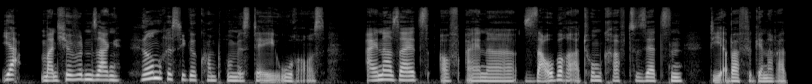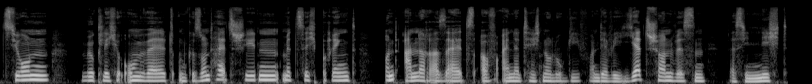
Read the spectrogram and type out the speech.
ja, manche würden sagen, hirnrissige Kompromiss der EU raus. Einerseits auf eine saubere Atomkraft zu setzen, die aber für Generationen mögliche Umwelt- und Gesundheitsschäden mit sich bringt und andererseits auf eine Technologie, von der wir jetzt schon wissen, dass sie nicht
